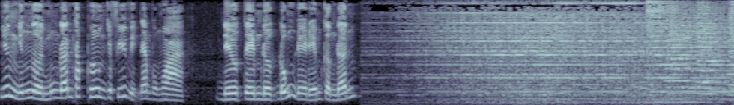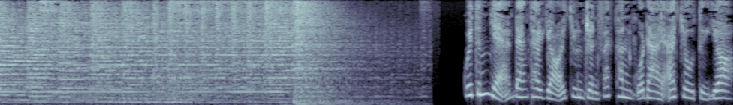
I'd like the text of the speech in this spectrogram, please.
Nhưng những người muốn đến thắp hương cho phía Việt Nam Cộng Hòa đều tìm được đúng địa điểm cần đến. Quý thính giả đang theo dõi chương trình phát thanh của Đài Á Châu Tự Do.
